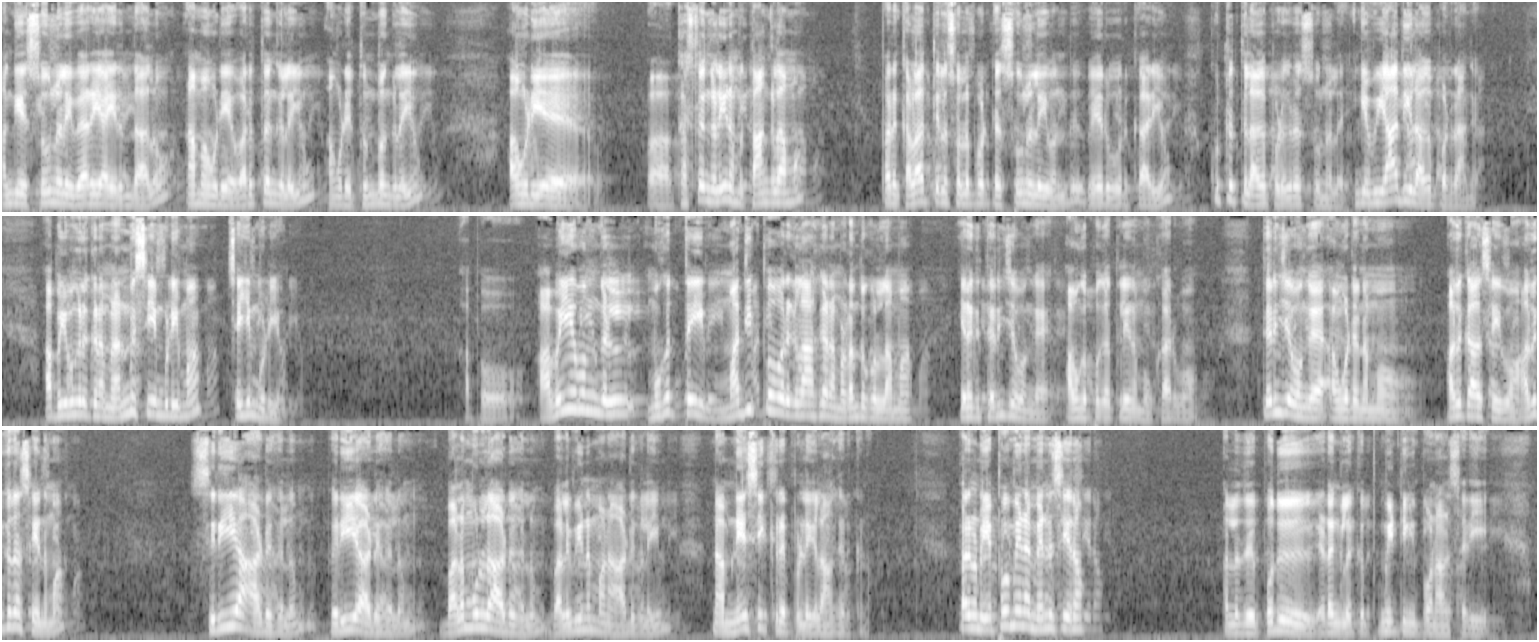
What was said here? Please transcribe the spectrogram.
அங்கே சூழ்நிலை வேறையாக இருந்தாலும் நாம் அவங்களுடைய வருத்தங்களையும் அவங்களுடைய துன்பங்களையும் அவங்களுடைய கஷ்டங்களையும் நம்ம தாங்கலாமா? பிற கலாத்தியில் சொல்லப்பட்ட சூழ்நிலை வந்து வேறு ஒரு காரியம். குற்றத்தில் அகப்படுகிற சூழ்நிலை. இங்கே வியாதியில் அகப்படுறாங்க. அப்போ இவங்களுக்கு நம்ம நன்மை செய்ய முடியுமா? செய்ய முடியும். அப்போது அவயவங்கள் முகத்தை மதிப்பவர்களாக நம்ம நடந்து கொள்ளாமா? எனக்கு தெரிஞ்சவங்க அவங்க பக்கத்துலேயே நம்ம உட்காருவோம். தெரிஞ்சவங்க அவங்கள்ட்ட நம்ம அதுக்காக செய்வோம். அதுக்கு தான் செய்யணுமா? சிறிய ஆடுகளும் பெரிய ஆடுகளும் பலமுள்ள ஆடுகளும் பலவீனமான ஆடுகளையும் நாம் நேசிக்கிற பிள்ளைகளாக இருக்கணும். பாருங்க நம்ம எப்பவுமே நம்ம என்ன செய்கிறோம் அல்லது பொது இடங்களுக்கு மீட்டிங் போனாலும் சரி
